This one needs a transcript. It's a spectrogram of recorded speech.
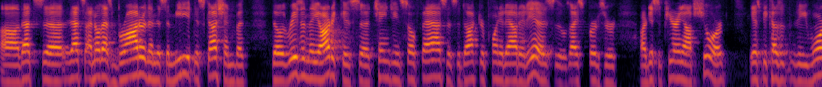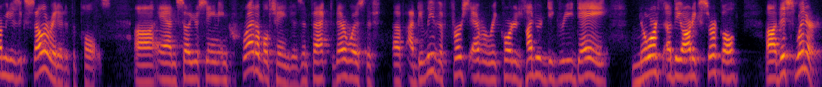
uh, that's, that's, I know that's broader than this immediate discussion, but the reason the Arctic is changing so fast, as the doctor pointed out, it is, those icebergs are, are disappearing offshore, is because the warming is accelerated at the poles. Uh, and so you're seeing incredible changes. In fact, there was the, uh, I believe, the first ever recorded 100 degree day north of the Arctic Circle uh, this winter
